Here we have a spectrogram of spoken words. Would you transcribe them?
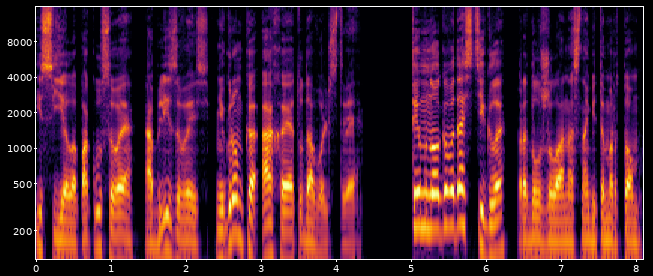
и съела, покусывая, облизываясь, негромко ахая от удовольствия. «Ты многого достигла», — продолжила она с набитым ртом.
